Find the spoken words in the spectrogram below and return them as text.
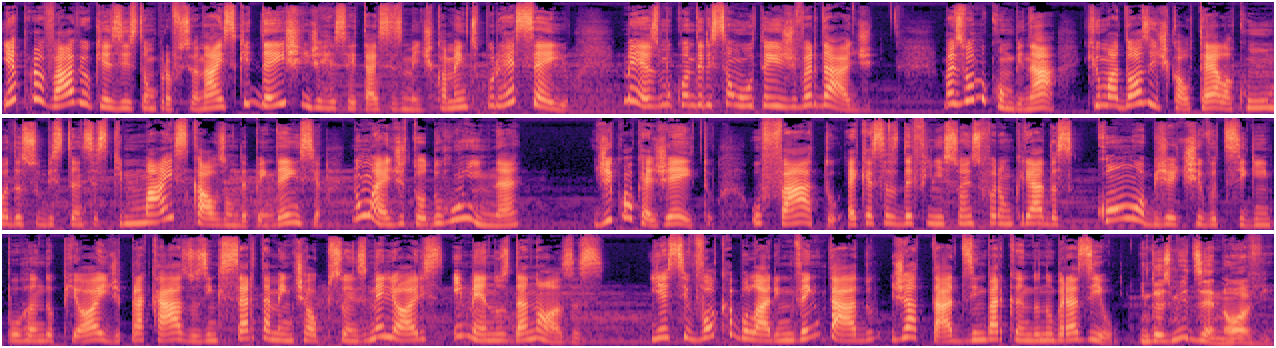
E é provável que existam profissionais que deixem de receitar esses medicamentos por receio, mesmo quando eles são úteis de verdade. Mas vamos combinar que uma dose de cautela com uma das substâncias que mais causam dependência não é de todo ruim, né? De qualquer jeito, o fato é que essas definições foram criadas com o objetivo de seguir empurrando opioide para casos em que certamente há opções melhores e menos danosas. E esse vocabulário inventado já está desembarcando no Brasil. Em 2019,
